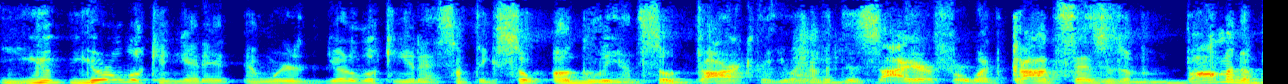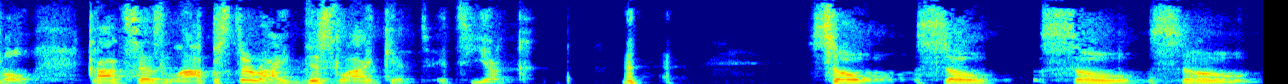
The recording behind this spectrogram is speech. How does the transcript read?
You, you're looking at it and we're, you're looking at it as something so ugly and so dark that you have a desire for what God says is abominable. God says lobster, I dislike it. It's yuck. so, so, so, so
